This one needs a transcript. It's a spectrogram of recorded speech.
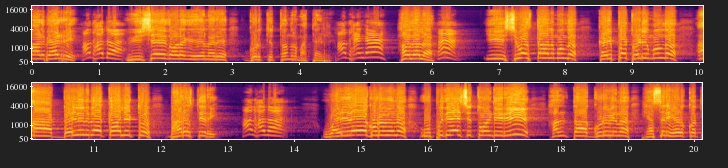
ಮಾಡಬೇಡ್ರಿ ಹೌದ್ ಹೌದ. ವಿಷಯದೊಳಗೆ ಏನಾರೇ ಗುರುತಿತ್ತಂದ್ರೆ ಮಾತಾಡ್ರಿ. ಹೌದು ಹೆಂಗ? ಹೌದಲ್ಲ? ಈ ಶಿವಸ್ಥಾನ ಮುಂದ ಕೈಪಟ್ಟು ಹೊಡಿ ಮುಂದ ಆ ಬೆಳ್ಳಿನ ಮೇಲೆ ಕಾಲಿಟ್ಟು ಬಾರಿಸ್ತೀರಿ ಹೌದು ಹೌದಾ. ಒಳ್ಳೆ ಗುರುವಿನ ಉಪದೇಶ ತಗೊಂಡಿರಿ ಅಂತ ಗುರುವಿನ ಹೆಸರು ಹೇಳ್ಕೊತ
